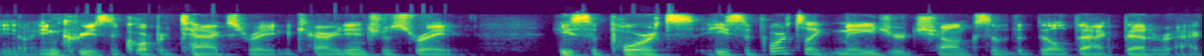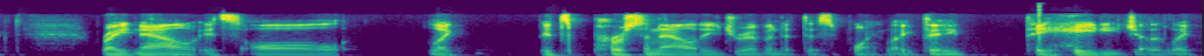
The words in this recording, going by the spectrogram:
you know, increase in the corporate tax rate and carried interest rate. He supports, he supports like major chunks of the Build Back Better Act. Right now, it's all like it's personality driven at this point. Like they they hate each other. Like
